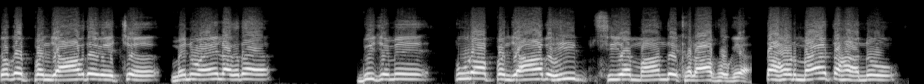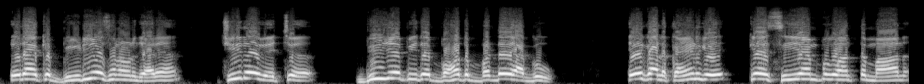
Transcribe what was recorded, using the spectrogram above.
ਕਿਉਂਕਿ ਪੰਜਾਬ ਦੇ ਵਿੱਚ ਮੈਨੂੰ ਐਂ ਲੱਗਦਾ ਵੀ ਜਿਵੇਂ ਪੂਰਾ ਪੰਜਾਬ ਹੀ ਸੀਐਮ ਮਾਨ ਦੇ ਖਿਲਾਫ ਹੋ ਗਿਆ। ਤਾਂ ਹੁਣ ਮੈਂ ਤੁਹਾਨੂੰ ਇਹਦਾ ਇੱਕ ਵੀਡੀਓ ਸੁਣਾਉਣ ਜਾ ਰਿਹਾ, ਜਿਹਦੇ ਵਿੱਚ ਬੀਜੇਪੀ ਦੇ ਬਹੁਤ ਵੱਡੇ ਆਗੂ ਇਹ ਗੱਲ ਕਹਿਣਗੇ ਕਿ ਸੀਐਮ ਭਗਵੰਤ ਮਾਨ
